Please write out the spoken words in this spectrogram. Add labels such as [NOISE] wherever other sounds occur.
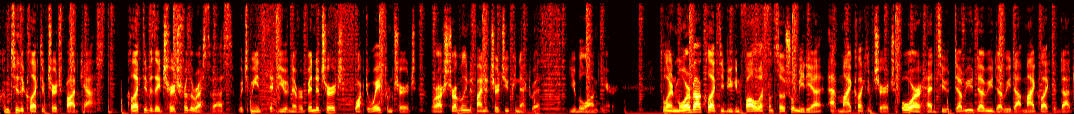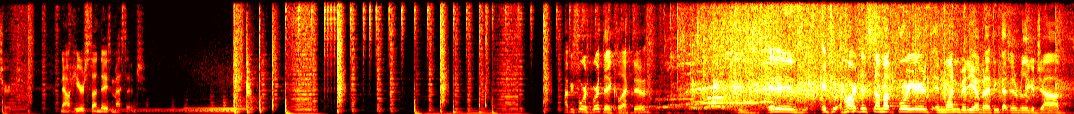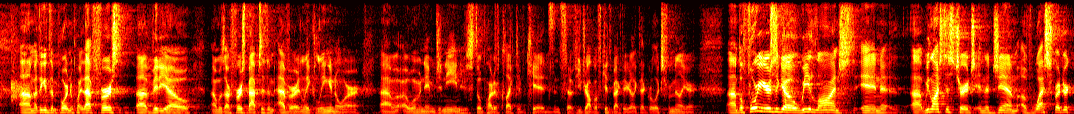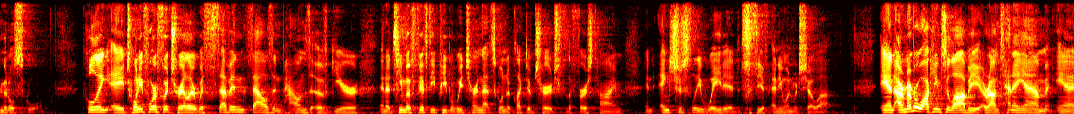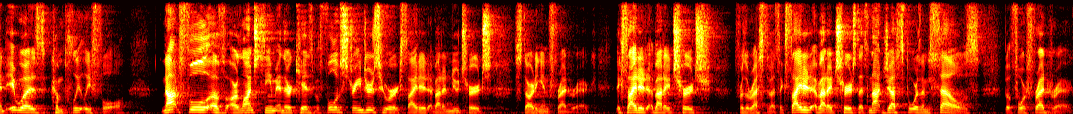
Welcome to the Collective Church Podcast. Collective is a church for the rest of us, which means if you have never been to church, walked away from church, or are struggling to find a church you connect with, you belong here. To learn more about Collective, you can follow us on social media at My Collective Church or head to www.mycollective.church. Now, here's Sunday's message. Happy fourth birthday, Collective. It is, it's hard to sum up four years in one video, but I think that did a really good job. Um, I think it's important to point that first uh, video um, was our first baptism ever in Lake Linganore. Um, a woman named Janine, who's still part of Collective Kids. And so if you drop off kids back there, you're like, that girl looks familiar. Uh, but four years ago, we launched, in, uh, we launched this church in the gym of West Frederick Middle School, pulling a 24 foot trailer with 7,000 pounds of gear and a team of 50 people, we turned that school into a collective church for the first time and anxiously waited to see if anyone would show up. And I remember walking to lobby around 10 a.m., and it was completely full. Not full of our launch team and their kids, but full of strangers who were excited about a new church starting in Frederick. Excited about a church for the rest of us. Excited about a church that's not just for themselves, but for Frederick.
